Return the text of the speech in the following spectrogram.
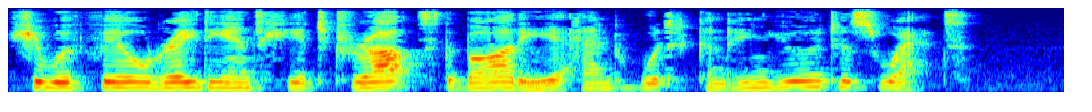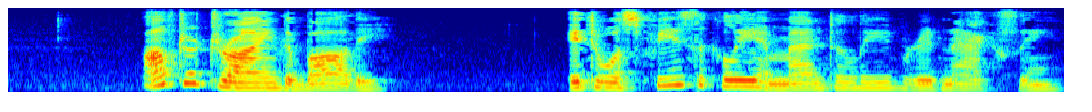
she would feel radiant heat throughout the body and would continue to sweat. After drying the body, it was physically and mentally relaxing,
